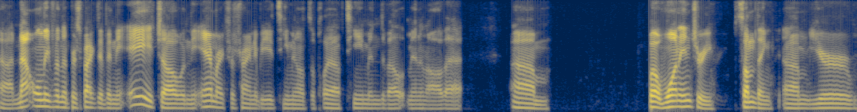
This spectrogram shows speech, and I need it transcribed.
uh, not only from the perspective in the AHL when the Amerks are trying to be a team, you know, it's a playoff team in development and all that. Um, but one injury, something, um, you're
